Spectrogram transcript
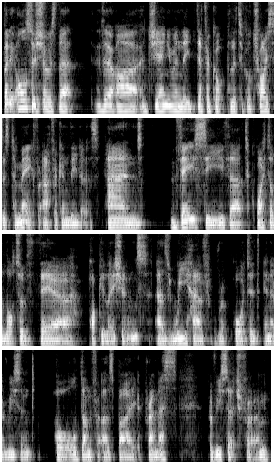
But it also shows that there are genuinely difficult political choices to make for African leaders. And they see that quite a lot of their populations, as we have reported in a recent poll done for us by Premise, a research firm,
